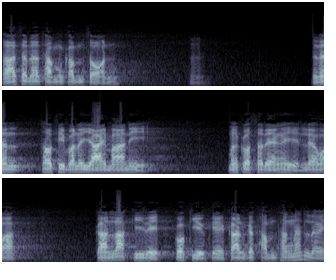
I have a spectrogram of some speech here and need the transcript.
ศาสนธรรมคำสอนดังนั้นเท่าที่บรรยายมานี่ มันก็แสดงให้เห็นแล้วว่า การละกิเลสก็เกี่ยวแก่การกระทำทั้งนั้นเลย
